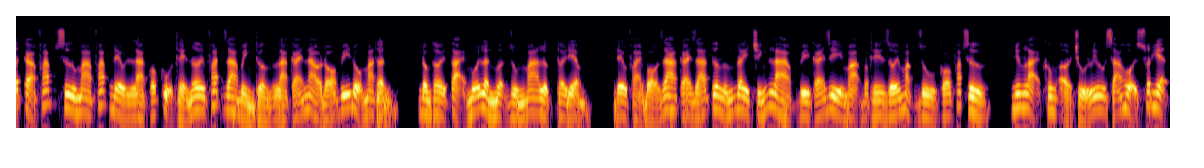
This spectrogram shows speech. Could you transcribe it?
tất cả pháp sư ma pháp đều là có cụ thể nơi phát ra bình thường là cái nào đó vĩ độ ma thần, đồng thời tại mỗi lần mượn dùng ma lực thời điểm, đều phải bỏ ra cái giá tương ứng. Đây chính là vì cái gì mà vào thế giới mặc dù có pháp sư, nhưng lại không ở chủ lưu xã hội xuất hiện,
